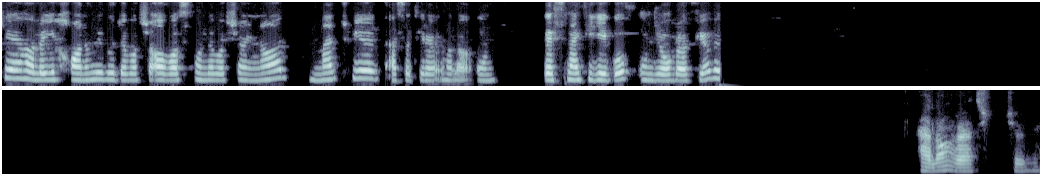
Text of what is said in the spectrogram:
که حالا یه خانمی بوده باشه آواز خونده باشه اینا من توی اساطیر حالا اون قسمتی که گفت اون جغرافیا به الان قطع شدی.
